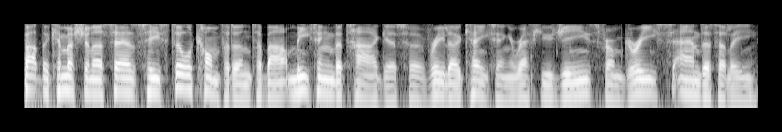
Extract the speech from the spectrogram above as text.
But the Commissioner says he's still confident about meeting the target of relocating refugees from Greece and Italy.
